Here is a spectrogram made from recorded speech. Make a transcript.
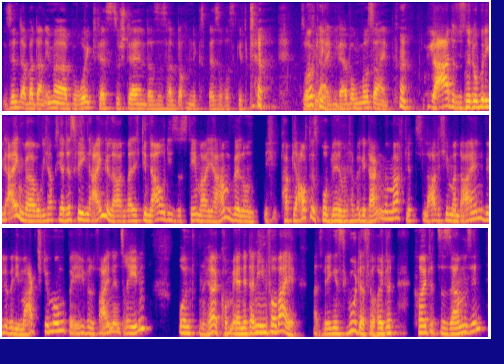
sind aber dann immer beruhigt festzustellen, dass es halt doch nichts Besseres gibt. so okay. viel Eigenwerbung muss sein. ja, das ist nicht unbedingt Eigenwerbung. Ich habe sie ja deswegen eingeladen, weil ich genau dieses Thema hier haben will. Und ich habe ja auch das Problem. Ich habe mir Gedanken gemacht, jetzt lade ich jemanden ein, will über die Marktstimmung bei Evil Finance reden. Und naja, kommt er nicht an Ihnen vorbei. Deswegen ist es gut, dass wir heute, heute zusammen sind.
